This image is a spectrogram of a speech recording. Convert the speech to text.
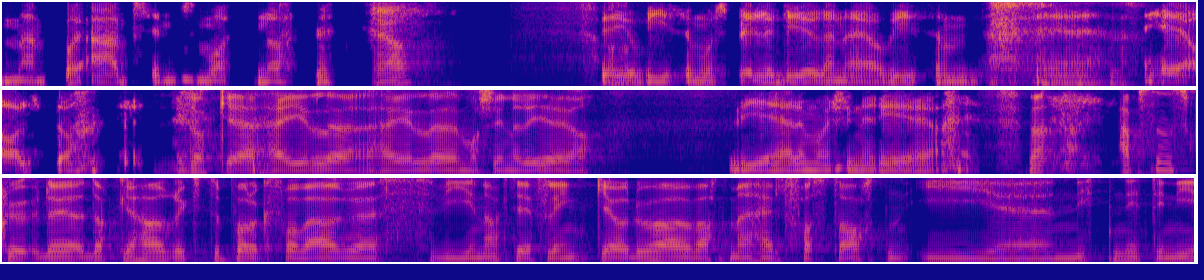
men på absence-måten. Ja. Det er jo vi som må spille dyrene, og vi som eh, er alt. da. Dere er hele, hele maskineriet, ja. Vi er hele maskineriet, ja. Men Absence Crew, det, dere har rykte på dere for å være svinaktig flinke, og du har vært med helt fra starten i eh, 1999.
